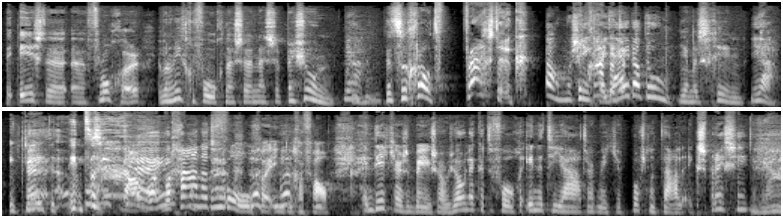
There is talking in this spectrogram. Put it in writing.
de eerste eh, vlogger, hebben we nog niet gevolgd naar zijn, naar zijn pensioen. Dat is een groot vraagstuk. Nou, misschien ga jij dat doen. Ja, misschien. Ja. Ik weet het niet. Nou, we, we gaan het volgen in ieder geval. En dit jaar ben je sowieso lekker te volgen in het theater... met je postnatale expressie. Ja.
